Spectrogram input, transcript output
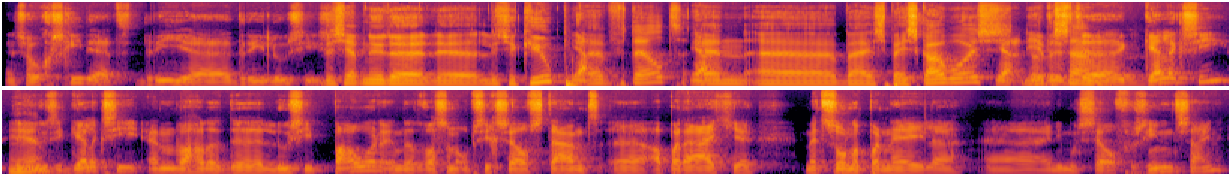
En zo geschiedde het. Drie, eh drie Lucy's. Dus je hebt nu de, de Lucy Cube Ja. verteld. Ja. En bij Space Cowboys, ja, die dat hebben is samen... de Galaxy, de Ja. Lucy Galaxy. En we hadden de Lucy Power. En dat was een op zichzelf staand apparaatje met zonnepanelen. eh, die moest zelfvoorzienend zijn.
